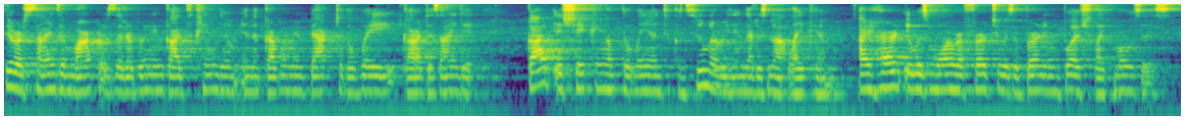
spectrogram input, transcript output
There are signs and markers that are bringing God's kingdom and the government back to the way God designed it. God is shaking up the land to consume everything that is not like him. I heard it was more referred to as a burning bush like Moses,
